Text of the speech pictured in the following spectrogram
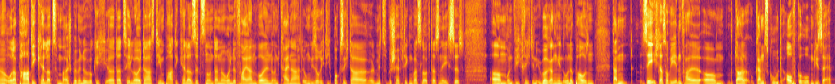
Ne? Oder Partykeller zum Beispiel, wenn du wirklich äh, da zehn Leute hast, die im Partykeller sitzen und dann eine Runde feiern wollen und keiner hat irgendwie so richtig Bock, sich da äh, mit zu beschäftigen, was läuft als nächstes ähm, und wie kriege ich den Übergang hin ohne Pausen, dann sehe ich das auf jeden Fall ähm, da ganz gut aufgehoben, diese App.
